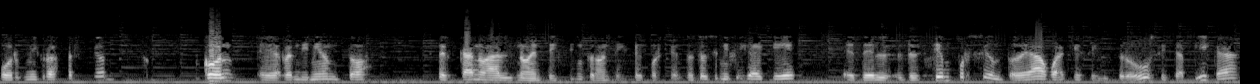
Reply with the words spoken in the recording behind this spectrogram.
por microaspersión con eh, rendimientos cercanos al 95-96%. Esto significa que del, del 100% de agua que se introduce y se aplica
